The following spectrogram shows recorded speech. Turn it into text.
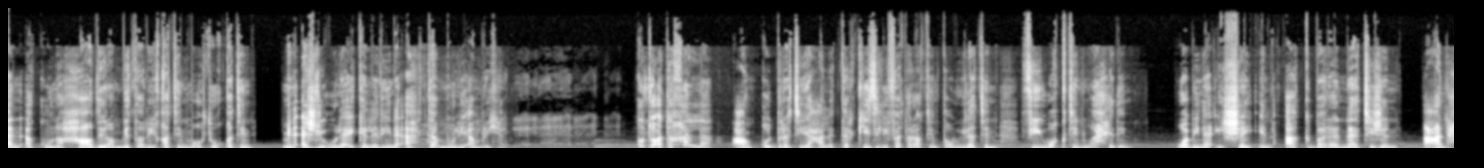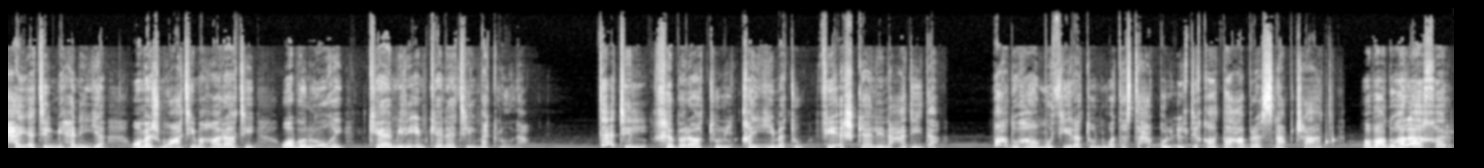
أن أكون حاضرا بطريقة موثوقة من أجل أولئك الذين اهتموا لأمرهم. كنت أتخلى عن قدرتي على التركيز لفترات طويلة في وقت واحد وبناء شيء أكبر ناتج عن حياتي المهنية ومجموعة مهاراتي وبلوغ كامل إمكاناتي المكنونة. تأتي الخبرات القيمة في أشكال عديدة بعضها مثيرة وتستحق الالتقاط عبر سناب شات وبعضها الآخر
